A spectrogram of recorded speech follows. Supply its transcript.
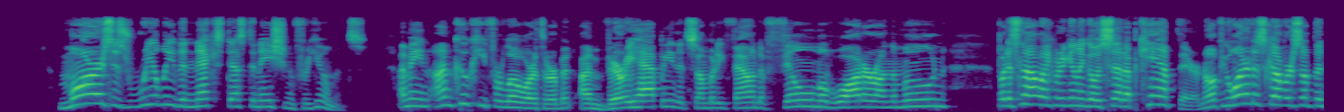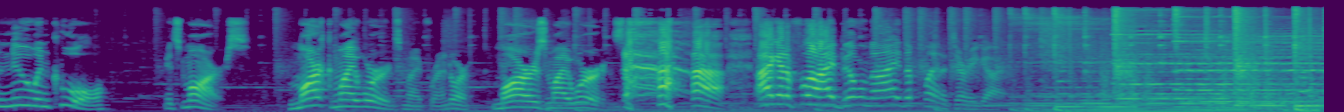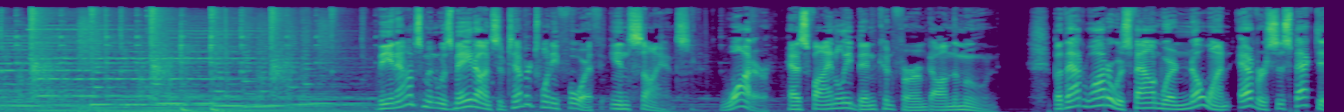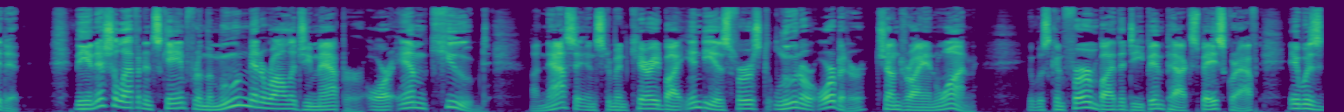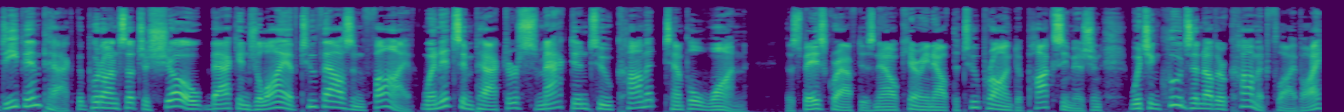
Mars is really the next destination for humans. I mean, I'm kooky for low Earth orbit. I'm very happy that somebody found a film of water on the moon, but it's not like we're going to go set up camp there. No, if you want to discover something new and cool, it's Mars. Mark my words, my friend, or Mars my words. I gotta fly, Bill Nye, the planetary guy. The announcement was made on September 24th in Science water has finally been confirmed on the moon. But that water was found where no one ever suspected it. The initial evidence came from the Moon Mineralogy Mapper, or M Cubed, a NASA instrument carried by India's first lunar orbiter, Chandrayaan 1. It was confirmed by the Deep Impact spacecraft. It was Deep Impact that put on such a show back in July of 2005 when its impactor smacked into Comet Tempel 1. The spacecraft is now carrying out the two pronged EPOXI mission, which includes another comet flyby.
